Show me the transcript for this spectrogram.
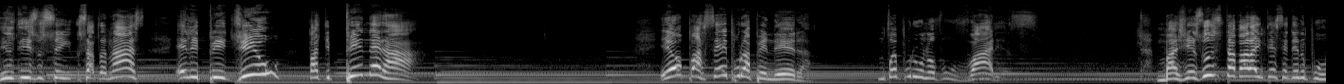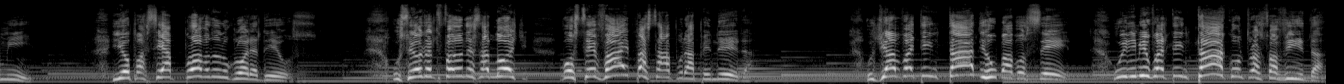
Ele diz o Senhor, Satanás, ele pediu para te peneirar. Eu passei por uma peneira. Não foi por uma, não, por várias. Mas Jesus estava lá intercedendo por mim. E eu passei a prova dando glória a Deus. O Senhor está te falando essa noite. Você vai passar por a peneira. O diabo vai tentar derrubar você. O inimigo vai tentar contra a sua vida.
